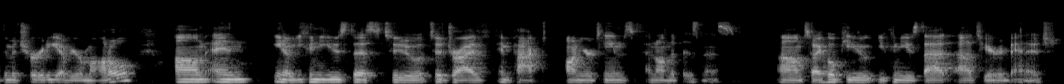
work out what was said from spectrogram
the maturity of your model. Um, and, you know, you can use this to, to drive impact on your teams and on the business. Um, so I hope you, you can use that uh, to your advantage.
